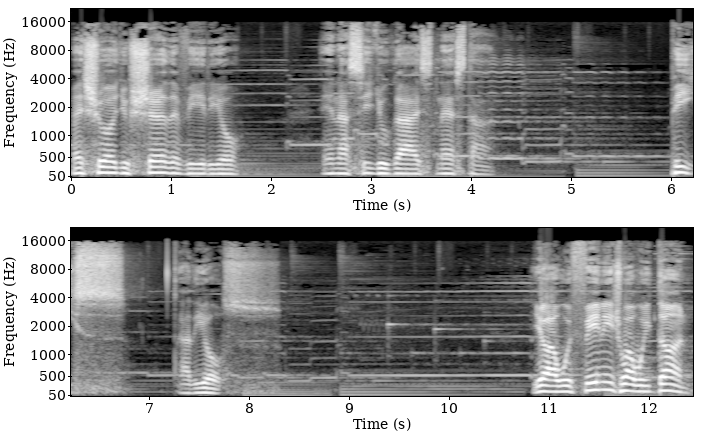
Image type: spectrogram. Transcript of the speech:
Make sure you share the video. And I'll see you guys next time. Peace. Adios. Yo, are we finished? What we done?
